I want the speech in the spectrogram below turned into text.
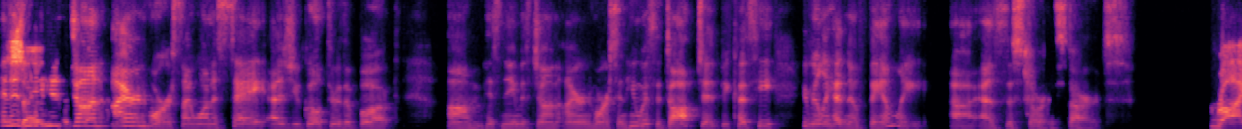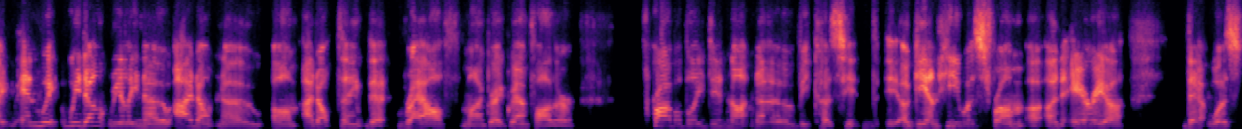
And his so, name is John Iron Horse. I want to say as you go through the book, um, his name is John Iron Horse, and he was adopted because he he really had no family uh, as the story starts. Right. And we, we don't really know. I don't know. Um, I don't think that Ralph, my great grandfather, probably did not know because he, again, he was from a, an area that was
